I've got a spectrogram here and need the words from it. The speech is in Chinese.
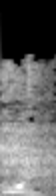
thôi.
